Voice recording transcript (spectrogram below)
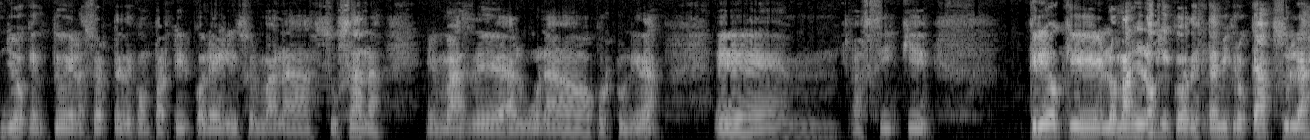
yo que tuve la suerte de compartir con él y su hermana Susana en más de alguna oportunidad. Eh, así que creo que lo más lógico de esta microcápsula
